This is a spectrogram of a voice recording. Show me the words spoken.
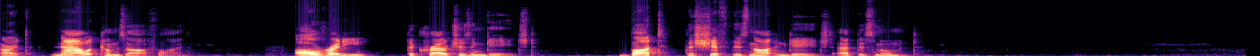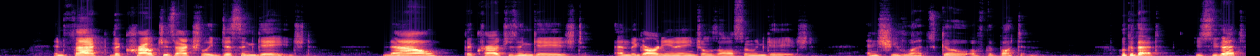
Alright, now it comes offline. Already, the crouch is engaged. But the shift is not engaged at this moment. In fact, the crouch is actually disengaged. Now the crouch is engaged and the guardian angel is also engaged. And she lets go of the button. Look at that. You see that?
